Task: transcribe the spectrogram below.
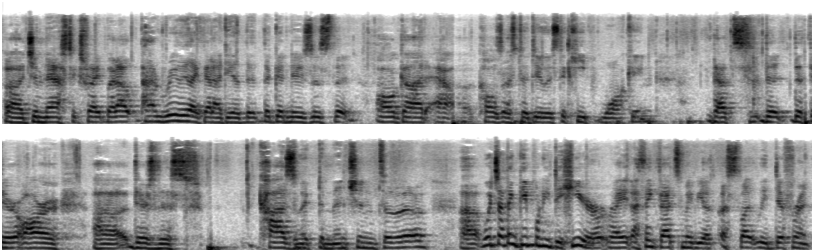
uh, gymnastics, right? But I, I really like that idea. That the good news is that all God uh, calls us to do is to keep walking. That's that, that there are, uh, there's this cosmic dimension to the, uh, which I think people need to hear, right? I think that's maybe a, a slightly different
